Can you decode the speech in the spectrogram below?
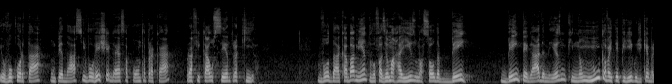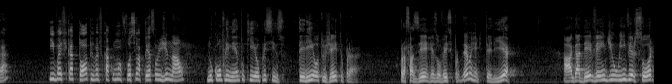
Eu vou cortar um pedaço e vou rechegar essa ponta para cá, para ficar o centro aqui. Ó. Vou dar acabamento, vou fazer uma raiz, uma solda bem, bem pegada mesmo, que não nunca vai ter perigo de quebrar. E vai ficar top, vai ficar como se fosse uma peça original no comprimento que eu preciso. Teria outro jeito para fazer, resolver esse problema, gente? Teria. A HD vende o inversor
